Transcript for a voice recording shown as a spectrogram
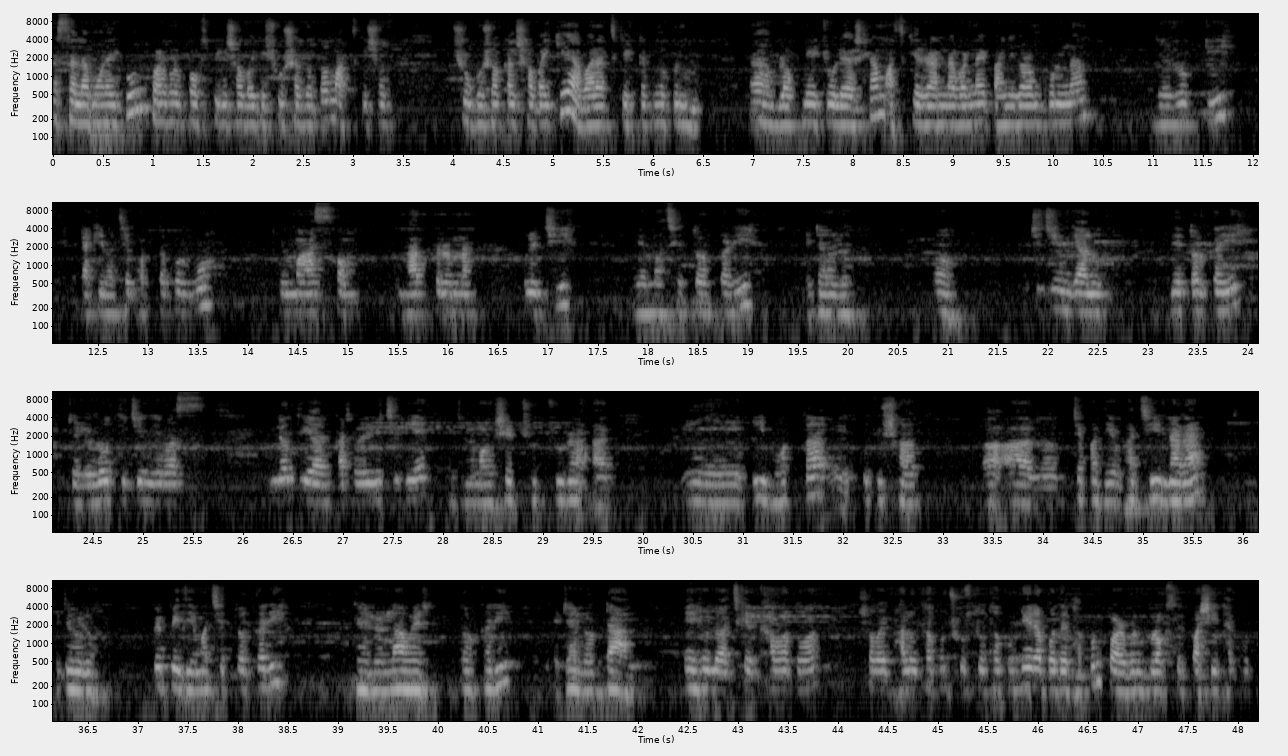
আসসালামু আলাইকুম। পারবর বক্স থেকে সবাইকে সুস্বাগতম। আজকে সব- শুভ সকাল সবাইকে। আবার আজকে একটা নতুন ব্লগ নিয়ে চলে আসলাম। আজকে রান্না বান্নায় পানি গরম করলাম। রুটি টাকি মাছে ভর্তা করব। মাছ কম, ভাত রান্না করেছি। যে মাছের তরকারি, এটা হলো চিচিঙ্গি আলু দিয়ে তরকারি। এটা হলো লতি চিংড়ি মাছ, লতি আর কাঁঠালের বিচি দিয়ে। এটা হলো মাংসের চুচুড়া আর উম, ই ভর্তা কচু শাক আর চাপা দিয়ে ভাজি নাড়া। এটা হলো পেঁপে দিয়ে মাছের তরকারি এটা হলো লাউয়ের তরকারি এটা হলো ডাল। এই হলো আজকের খাওয়া দাওয়া সবাই ভালো থাকুন সুস্থ থাকুন নিরাপদে থাকুন পারবেন ব্লগসের পাশেই থাকুন।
